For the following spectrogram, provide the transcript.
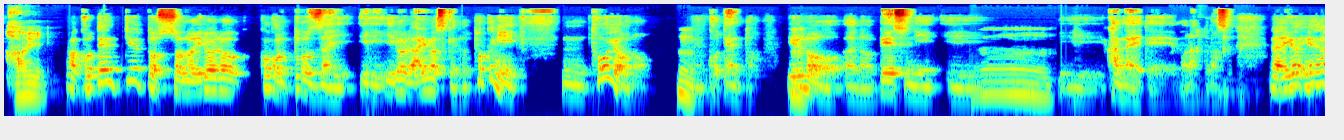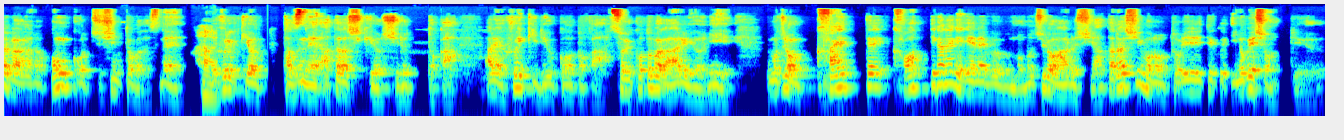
はい。まあ、古典っていうと、そのいろいろ古今東西いいろいろありますけど、特に、うん、東洋のうん。古典というのを、あのベースにいうん。い考えてもらってます。だから言わ言うならば、あの、温故知新とかですね、はい。古きを訪ね、新しきを知るとか、あるいは不易流行とか、そういう言葉があるように、もちろん変えて、変わっていかなきゃいけない部分ももちろんあるし、新しいものを取り入れていくイノベーションっていう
